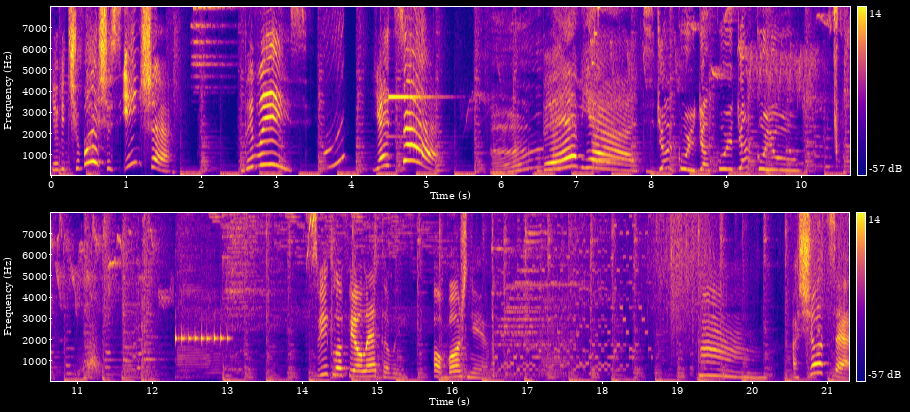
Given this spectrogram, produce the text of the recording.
Я відчуваю щось інше. Дивись. Яйце. Дев'ять. Дякую, дякую, дякую! Світло-фіолетовий. Обожнюю. Хм, а що це?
